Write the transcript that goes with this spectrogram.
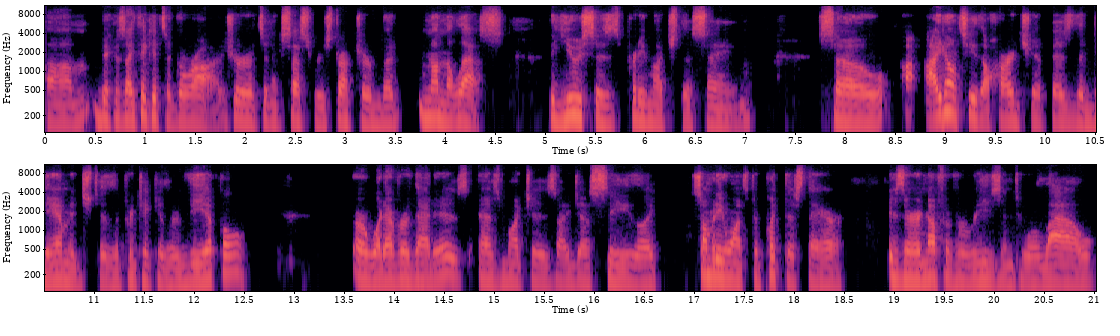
um, because I think it's a garage or it's an accessory structure, but nonetheless, the use is pretty much the same. So I, don't see the hardship as the damage to the particular vehicle or whatever that is, as much as I just see like somebody wants to put this there is there enough of a reason to allow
